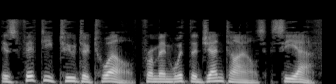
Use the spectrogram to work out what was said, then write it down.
is 52 to 12 from and with the Gentiles cf.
